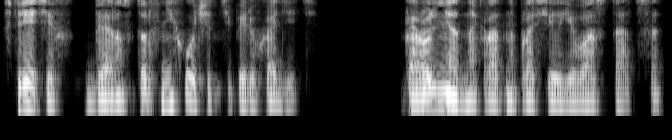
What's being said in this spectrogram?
В-третьих, Бернсторф не хочет теперь уходить. Король неоднократно просил его остаться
